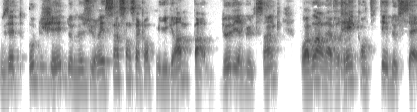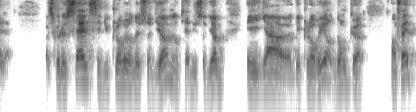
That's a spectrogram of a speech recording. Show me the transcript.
vous êtes obligé de mesurer 550 mg par 2,5 pour avoir la vraie quantité de sel. Parce que le sel, c'est du chlorure de sodium, donc il y a du sodium et il y a euh, des chlorures. Donc, euh, en fait,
